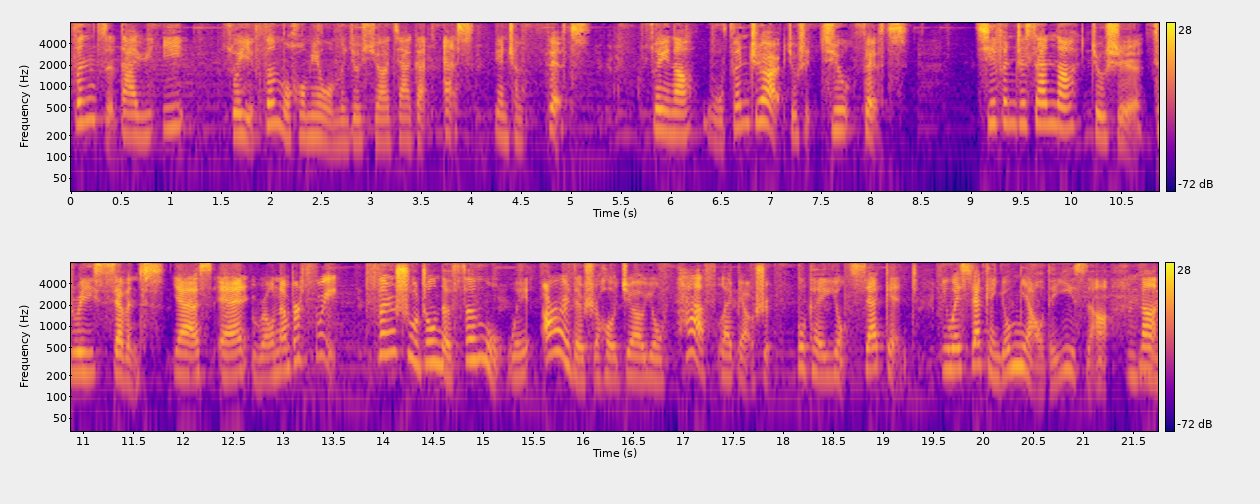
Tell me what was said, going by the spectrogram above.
分子大于一，所以分母后面我们就需要加个 s，变成 fifths。所以呢，五分之二就是 two fifths。七分之三呢就是 three sevenths。 Yes, and rule number three，分数中的分母为二的时候就要用 half 来表示，不可以用 second， 因为 second 有秒的意思啊。那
